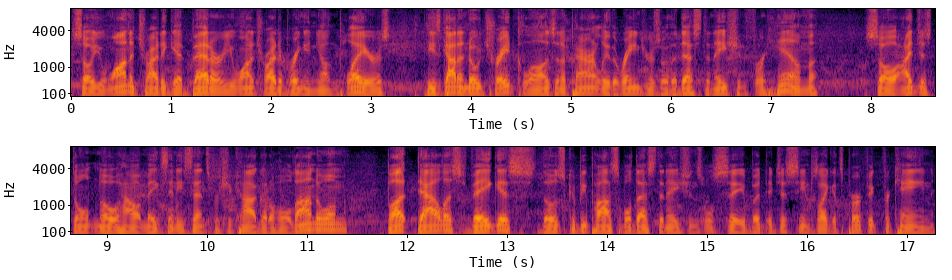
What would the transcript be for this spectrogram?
So you want to try to get better. You want to try to bring in young players. He's got a no trade clause, and apparently the Rangers are the destination for him. So I just don't know how it makes any sense for Chicago to hold on to him. But Dallas, Vegas, those could be possible destinations. We'll see. But it just seems like it's perfect for Kane.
